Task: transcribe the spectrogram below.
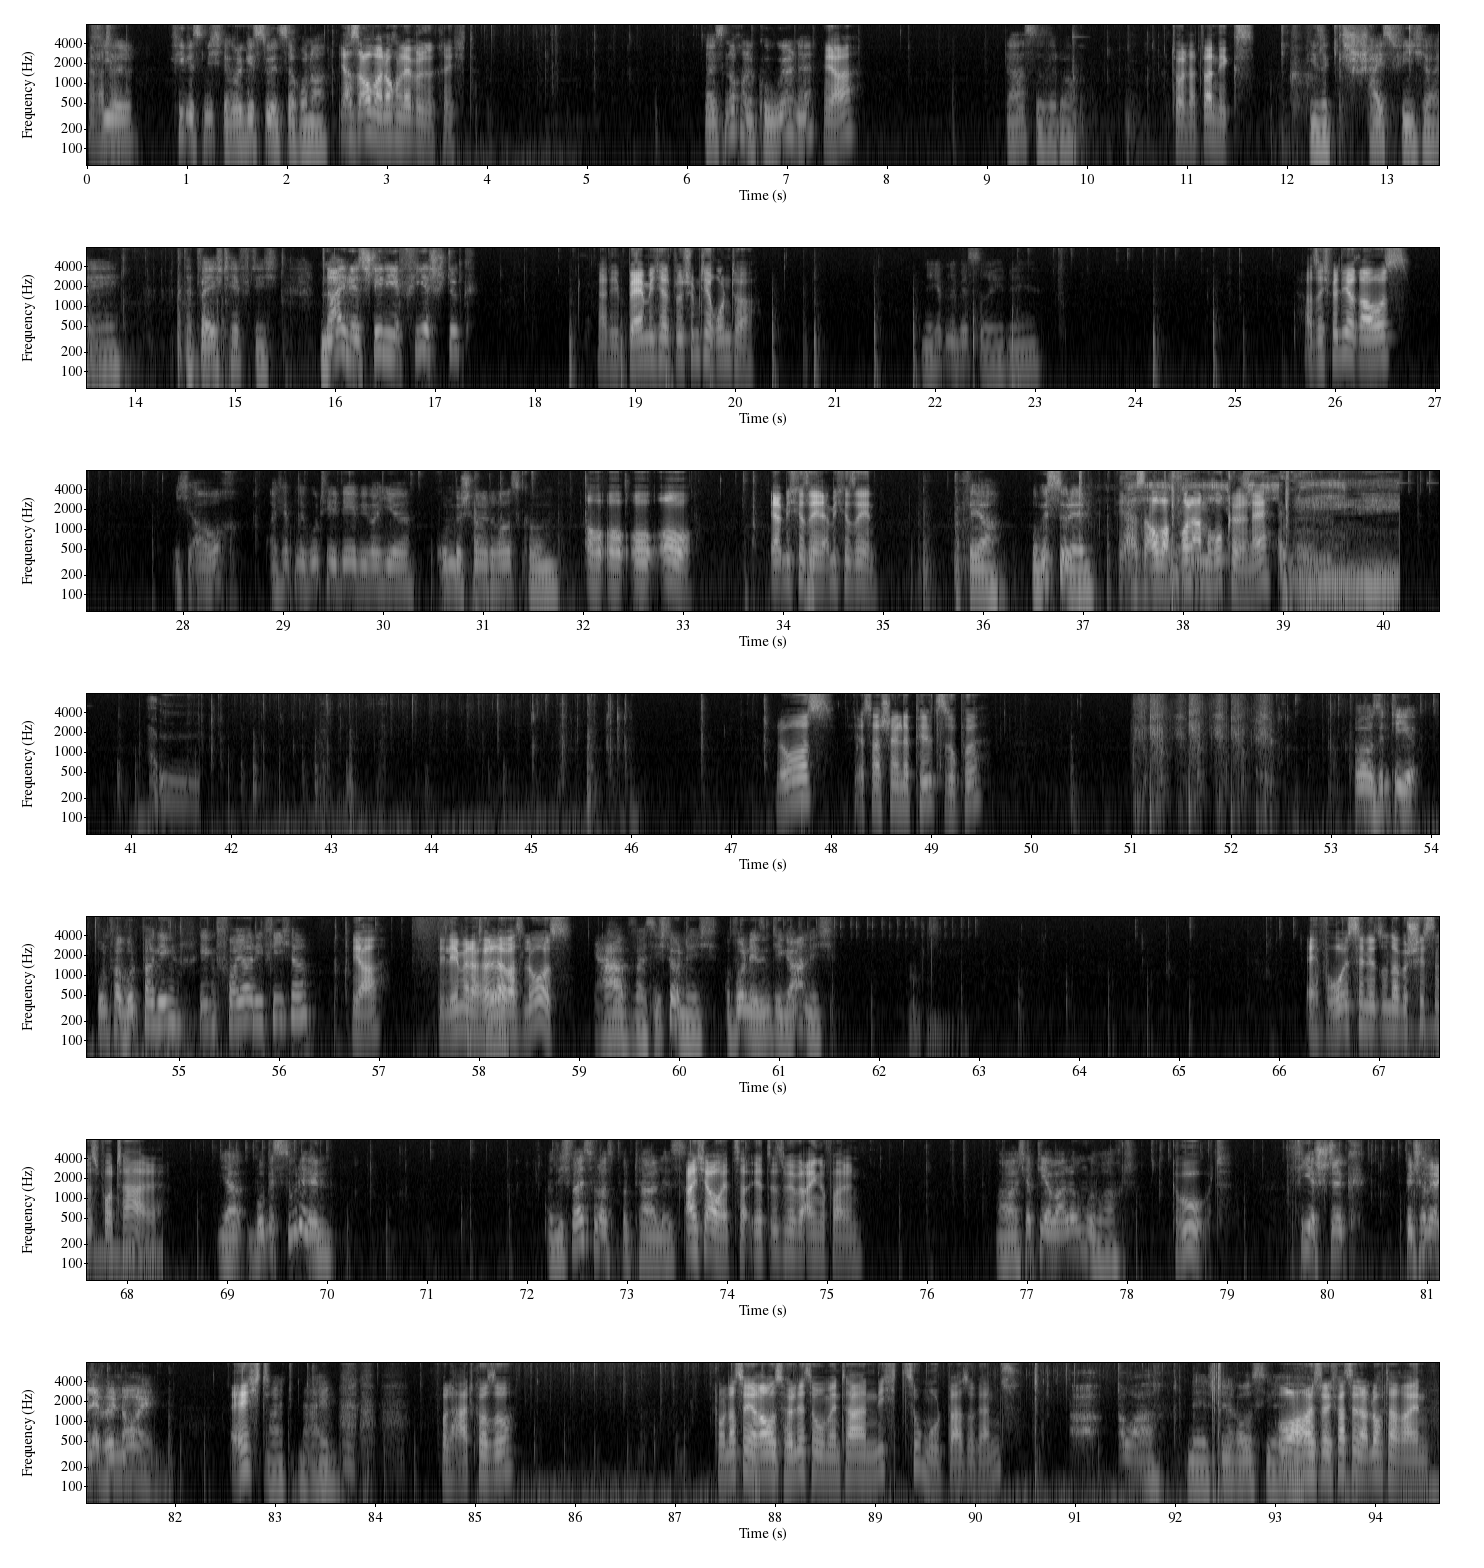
Ja. Viel, viel ist nicht weg. Oder gehst du jetzt da runter? ja sauber, noch ein Level gekriegt. Da ist noch eine Kugel, ne? Ja? Da hast du sie doch. Toll, das war nix. Diese Scheißviecher, ey. Das war echt heftig. Nein, jetzt stehen hier vier Stück. Ja, die bäm ich jetzt bestimmt hier runter. Ich habe eine bessere Idee. Also ich will hier raus. Ich auch. Ich habe eine gute Idee, wie wir hier unbeschadet rauskommen. Oh, oh, oh, oh. Er hat mich gesehen, er hat mich gesehen. Wer? Wo bist du denn? Ja, sauber, voll am Ruckel, ne? Los, erstmal schnell eine Pilzsuppe. Oh, sind die unverwundbar gegen, gegen Feuer, die Viecher? Ja. Die leben in der Toll. Hölle, was los? Ja, weiß ich doch nicht. Obwohl, ne, sind die gar nicht. Ey, wo ist denn jetzt unser beschissenes Portal? Ja, wo bist du denn? Also ich weiß, wo das Portal ist. Ah, ich auch, jetzt, jetzt ist mir wieder eingefallen. Ah, ich habe die aber alle umgebracht. Gut. Vier Stück. Bin schon wieder Level 9. Echt? Nein, nein. Voll hardcore so? Komm, lass wir hier raus. Hölle ist momentan nicht zumutbar so ganz. Aua. Ne, schnell raus hier. Oh, ist ich fast in das Loch da rein.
